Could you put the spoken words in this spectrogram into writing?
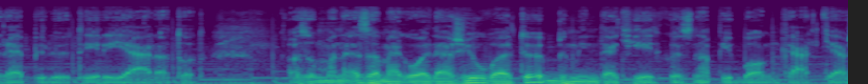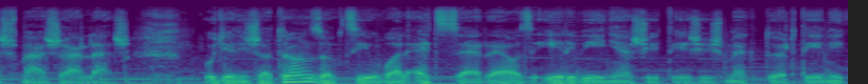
repülőtéri járatot. Azonban ez a megoldás jóval több, mint egy hétköznapi bankkártyás vásárlás. Ugyanis a tranzakcióval egyszerre az érvényesítés is megtörténik,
